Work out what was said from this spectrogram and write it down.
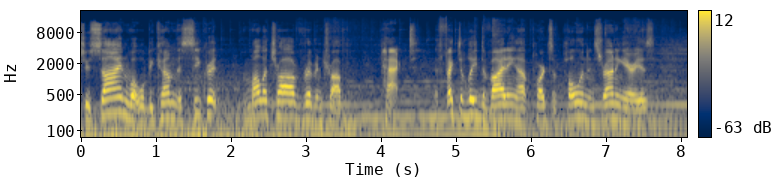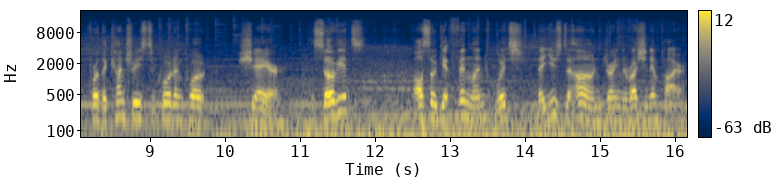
to sign what will become the secret Molotov Ribbentrop Pact, effectively dividing up parts of Poland and surrounding areas for the countries to quote unquote share. The Soviets also get Finland, which they used to own during the Russian Empire.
